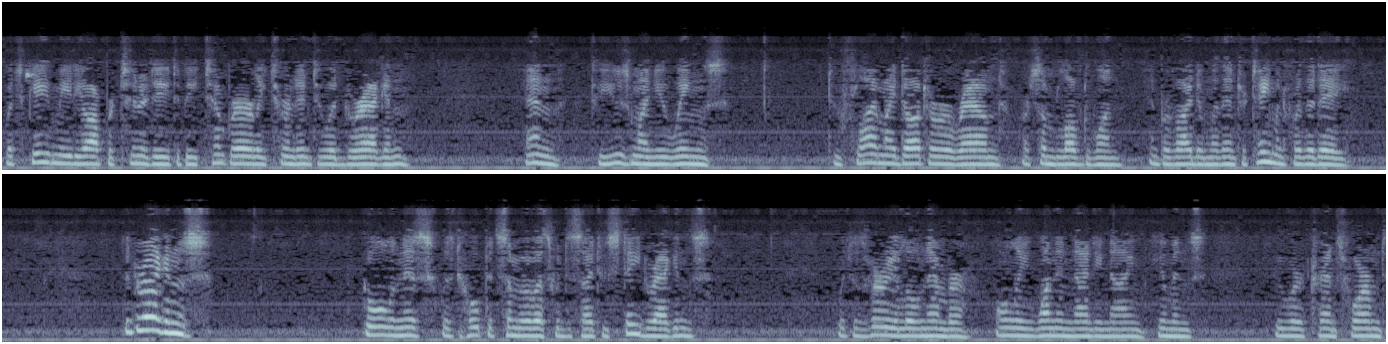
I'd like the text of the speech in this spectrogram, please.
which gave me the opportunity to be temporarily turned into a dragon and to use my new wings to fly my daughter around or some loved one and provide them with entertainment for the day. The dragon's goal in this was to hope that some of us would decide to stay dragons which is a very low number, only 1 in 99 humans who were transformed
